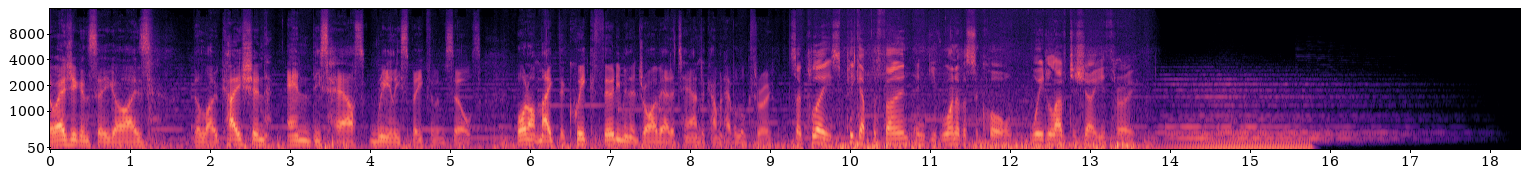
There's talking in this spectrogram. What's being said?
So as you can see guys, the location and this house really speak for themselves. Why not make the quick 30 minute drive out of town to come and have a look through? So please pick up the phone and give one of us a call. We'd love to show you through.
